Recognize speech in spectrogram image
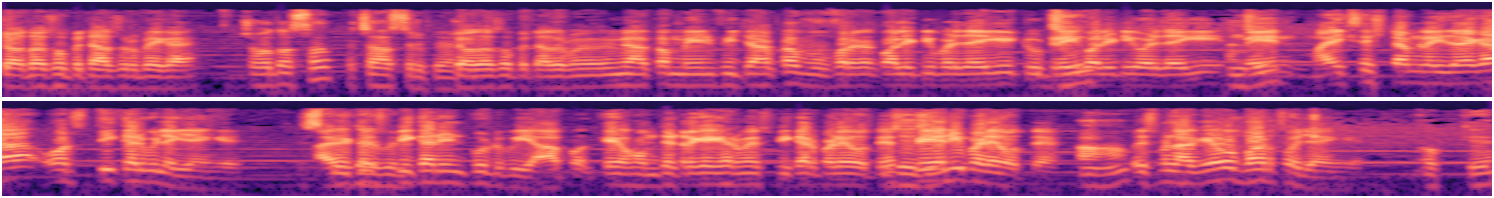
चौदह सौ पचास रुपए का है। चौदह सौ पचास रुपए चौदह सौ पचास रुपए में आपका मेन फीचर आपका वूफर का क्वालिटी बढ़ जाएगी टू जी। क्वालिटी बढ़ जाएगी। मेन माइक सिस्टम लग जाएगा और स्पीकर भी लग जाएँगे। भी- स्पीकर इनपुट भी आपके होम थिएटर के घर में स्पीकर पड़े होते हैं। स्पेयर ही पड़े होते हैं। हाँ हाँ। तो इसमें लगे वो बर्थ हो जाएँगे। ओके।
